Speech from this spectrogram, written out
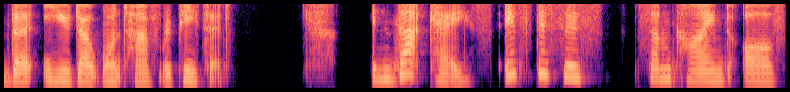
that you don't want to have repeated. In that case, if this is some kind of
